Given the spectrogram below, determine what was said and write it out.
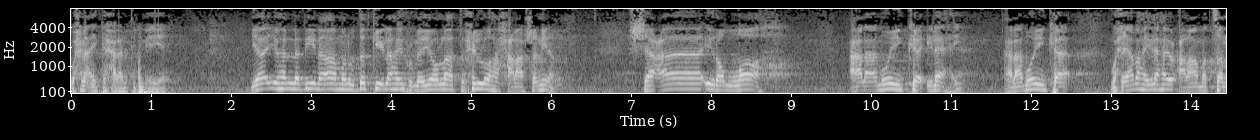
waxna ay ka xaaraantinimeeyeen yaa ayuha aladiina aamanuu dadkii ilaahay rumeeyo laa tuxiluuha xalaashanina. Shacaa'ir allah calaamooyinka ilaahay calaamooyinka waxyaabaha ilaahay u calaamadsan.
